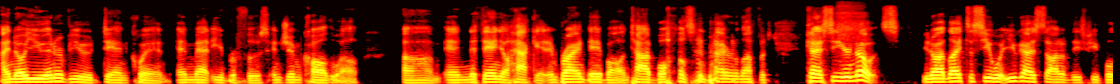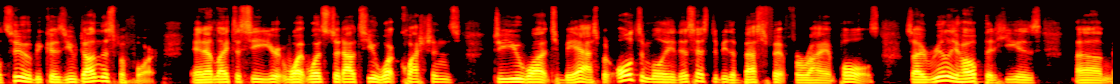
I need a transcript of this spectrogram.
I know you interviewed Dan Quinn and Matt Eberflus and Jim Caldwell um, and Nathaniel Hackett and Brian Daboll and Todd Bowles and Byron Leftwich. Can I see your notes? You know, I'd like to see what you guys thought of these people too, because you've done this before. And I'd like to see your what what stood out to you. What questions do you want to be asked? But ultimately, this has to be the best fit for Ryan Poles. So I really hope that he is um,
